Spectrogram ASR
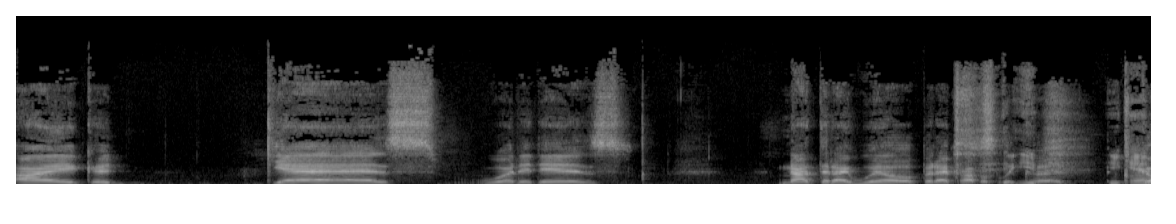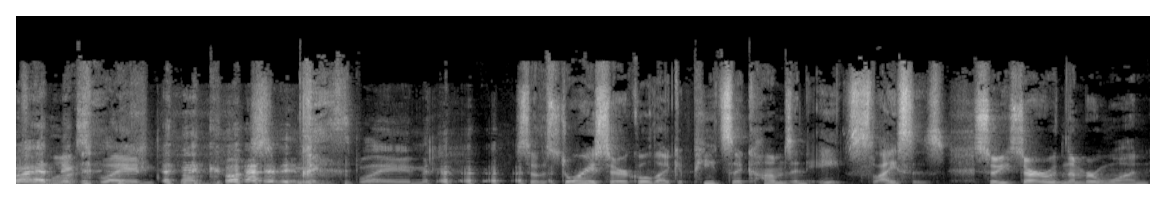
I could guess what it is. Not that I will, but I probably You- could. You can Go ahead and explain. Go ahead and explain. So the story circle, like a pizza, comes in eight slices. So you start with number one.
